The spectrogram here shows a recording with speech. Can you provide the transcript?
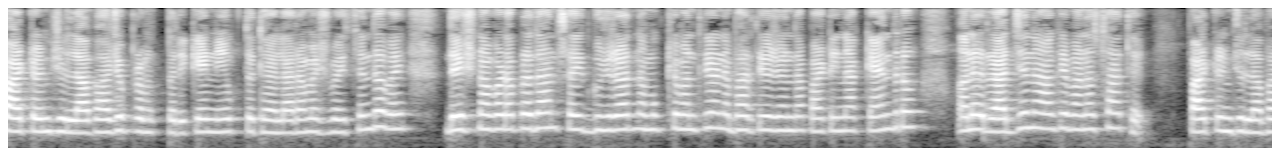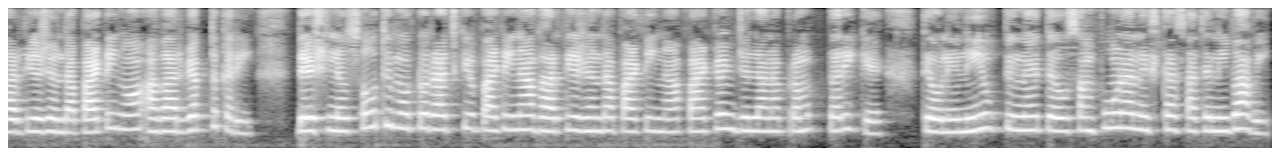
પાટણ જિલ્લા ભાજપ પ્રમુખ તરીકે નિયુક્ત થયેલા રમેશભાઈ સિંધવે દેશના વડાપ્રધાન સહિત ગુજરાતના મુખ્યમંત્રી અને ભારતીય જનતા પાર્ટીના કેન્દ્ર અને રાજ્યના આગેવાનો સાથે પાટણ જિલ્લા ભારતીય જનતા પાર્ટીનો આભાર વ્યક્ત કરી દેશનો સૌથી મોટો રાજકીય પાર્ટીના ભારતીય જનતા પાર્ટીના પાટણ જિલ્લાના પ્રમુખ તરીકે તેઓની નિયુક્તિને તેઓ સંપૂર્ણ નિષ્ઠા સાથે નિભાવી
